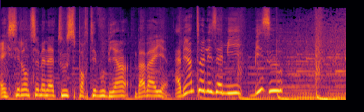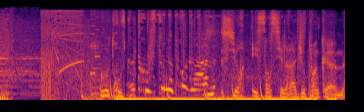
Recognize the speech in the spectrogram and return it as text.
Excellente semaine à tous. Portez-vous bien. Bye bye. À bientôt les amis. Bisous. On retrouve, tous nos programmes sur essentielradio.com.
